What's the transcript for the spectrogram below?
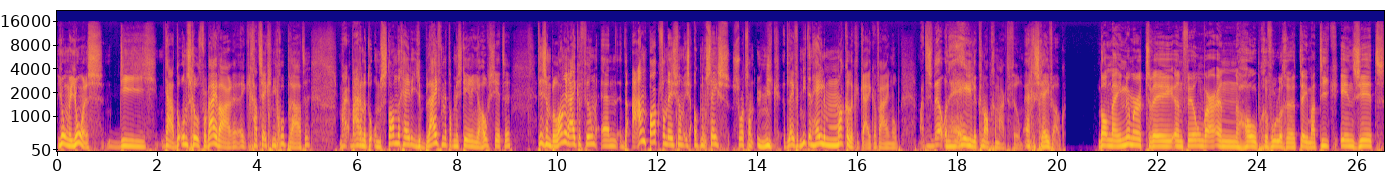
jonge jongens die ja, de onschuld voorbij waren. Ik ga het zeker niet goed praten. Maar waren het de omstandigheden? Je blijft met dat mysterie in je hoofd zitten. Het is een belangrijke film en de aanpak van deze film is ook nog steeds soort van uniek. Het levert niet een hele makkelijke kijkervaring op, maar het is wel een hele knap gemaakte film en geschreven ook. Dan mijn nummer twee, een film waar een hoop gevoelige thematiek in zit.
